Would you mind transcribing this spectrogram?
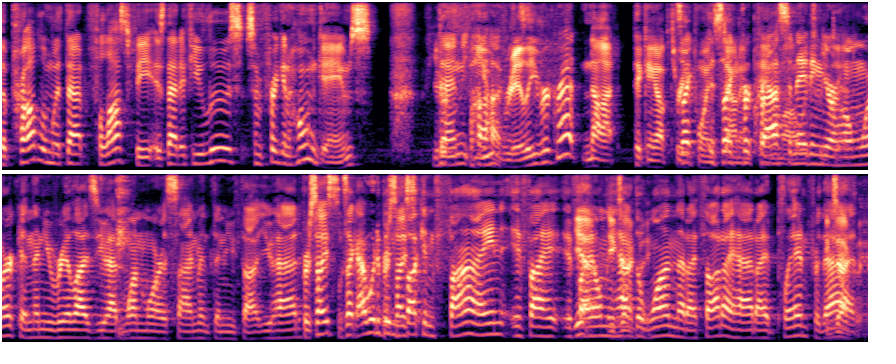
the problem with that philosophy is that if you lose some friggin' home games, then fucked. you really regret not picking up three it's like points. it's down like in Panama, procrastinating we your did. homework and then you realize you had one more assignment than you thought you had. Precisely. It's like I would have been Precisely. fucking fine if I if I Yeah, only had the one that I thought I had. I had planned for that Exactly.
